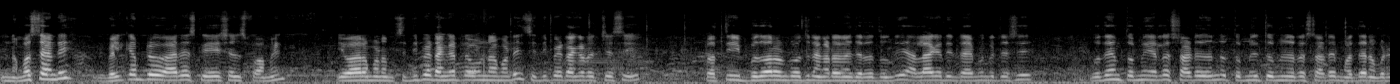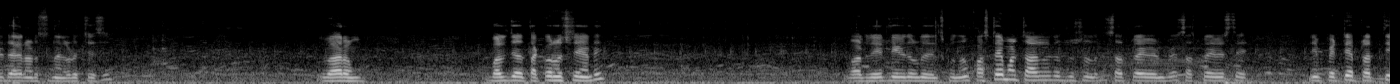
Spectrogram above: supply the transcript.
నమస్తే అండి. Welcome to RS creations farming ఈ వారం మనం సిద్దిపేట అంగట్లో ఉన్నామండి. సిద్దిపేట అంగడి వచ్చేసి ప్రతి బుధవారం రోజున అంగడి అనేది జరుగుతుంది. అలాగే దీని టైమింగ్ వచ్చేసి ఉదయం తొమ్మిది గంటలకు స్టార్ట్ అయ్యింది తొమ్మిది తొమ్మిదిన్నర స్టార్ట్ అయ్యి మధ్యాహ్నం ఒకటి దాకా నడుస్తుంది అంగడి వచ్చేసి. ఈ వారం వాళ్ళు తక్కువ వచ్చినాయండి. వాటి రేట్లు ఏ విధంగా తెలుసుకుందాం. ఫస్ట్ టైం మన ఛానల్ చూసినట్లయితే సబ్స్క్రైబ్ చేయండి. సబ్స్క్రైబ్ చేస్తే నేను పెట్టే ప్రతి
